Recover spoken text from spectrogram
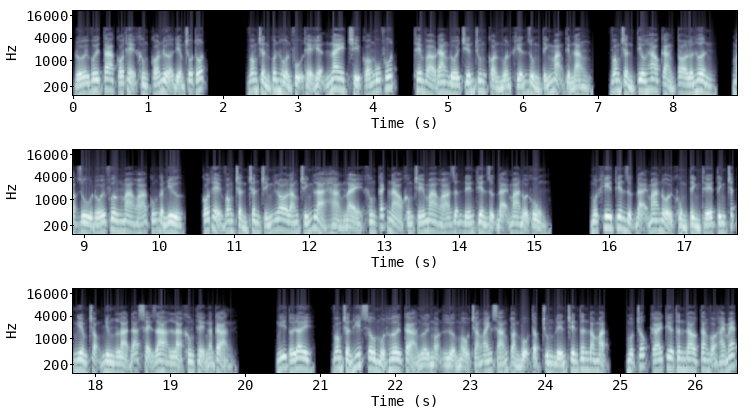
đối với ta có thể không có nửa điểm chỗ tốt. Vong trần quân hồn phụ thể hiện nay chỉ có ngũ phút, thêm vào đang đối chiến chung còn muốn khiến dùng tính mạng tiềm năng, vong trần tiêu hao càng to lớn hơn, mặc dù đối phương ma hóa cũng gần như, có thể vong trần chân chính lo lắng chính là hàng này không cách nào khống chế ma hóa dẫn đến thiên dược đại ma nổi khủng. Một khi thiên dược đại ma nổi khủng tình thế tính chất nghiêm trọng nhưng là đã xảy ra là không thể ngăn cản. Nghĩ tới đây, vong trần hít sâu một hơi cả người ngọn lửa màu trắng ánh sáng toàn bộ tập trung đến trên thân đao mặt, một chốc cái kia thân đao tăng vọt hai mét,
